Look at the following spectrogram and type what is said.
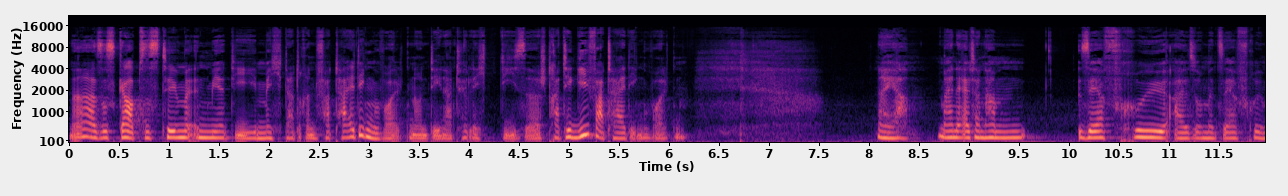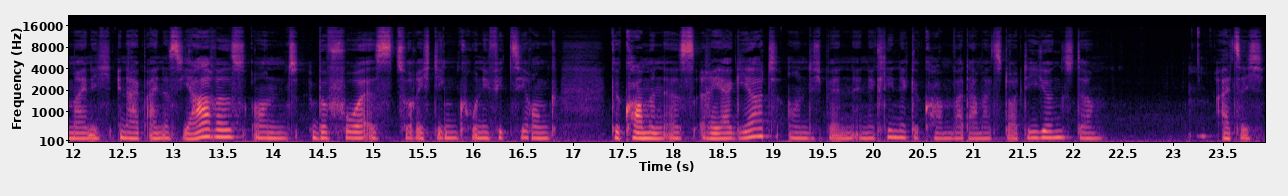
Na, also es gab Systeme in mir, die mich da drin verteidigen wollten und die natürlich diese Strategie verteidigen wollten. Naja, meine Eltern haben sehr früh, also mit sehr früh meine ich innerhalb eines Jahres und bevor es zur richtigen Chronifizierung gekommen ist, reagiert. Und ich bin in die Klinik gekommen, war damals dort die jüngste, als ich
